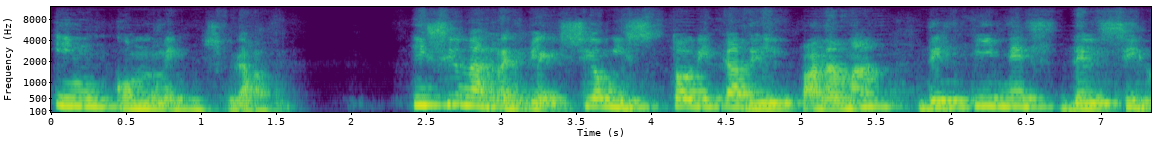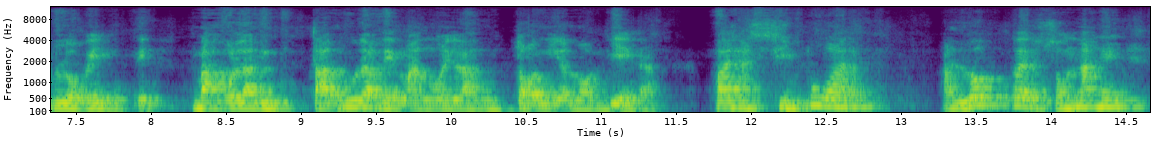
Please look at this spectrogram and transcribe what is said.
inconmensurable. Hice una reflexión histórica del Panamá de fines del siglo XX, bajo la dictadura de Manuel Antonio Noriega, para situar a los personajes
